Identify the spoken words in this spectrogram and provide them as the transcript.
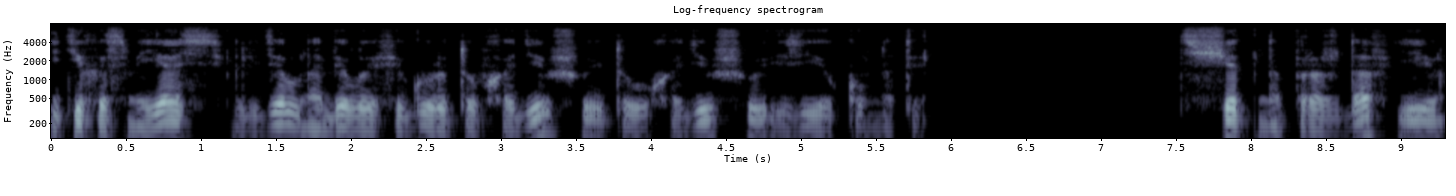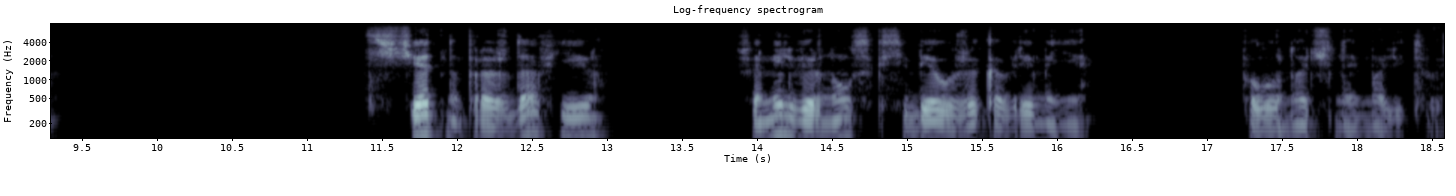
и, тихо смеясь, глядела на белую фигуру, то входившую, то уходившую из ее комнаты. Тщетно прождав ее, тщетно прождав ее, Шамиль вернулся к себе уже ко времени полуночной молитвы.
